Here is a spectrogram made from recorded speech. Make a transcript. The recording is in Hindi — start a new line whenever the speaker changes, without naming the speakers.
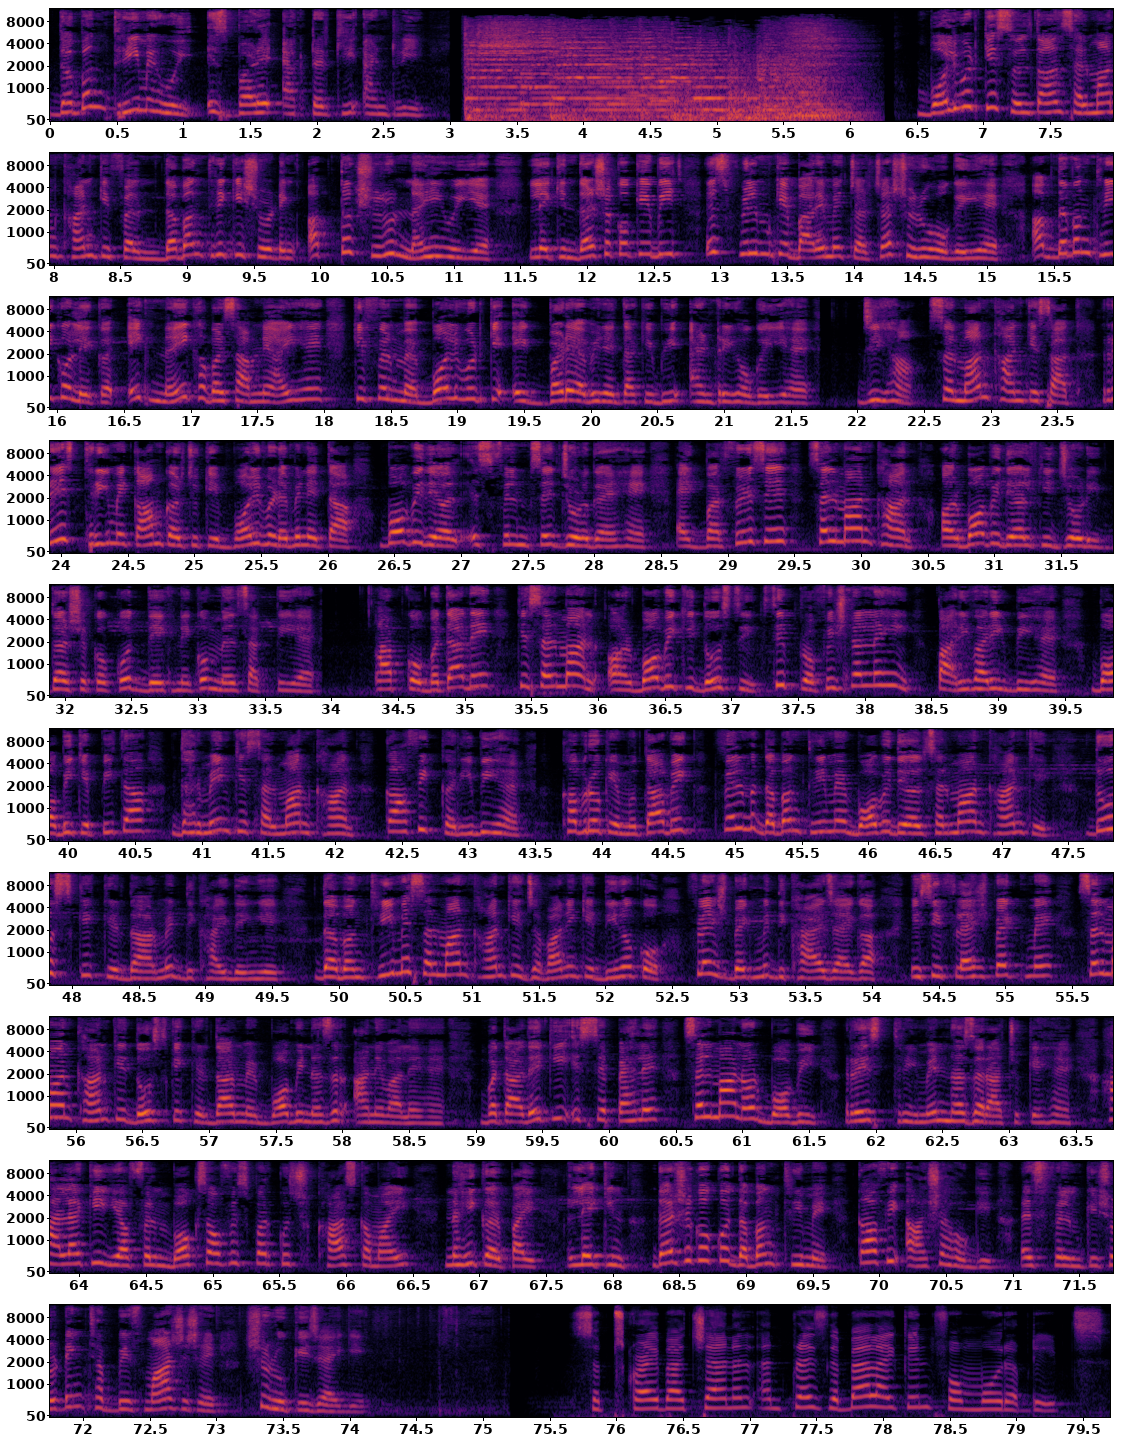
दबंग थ्री में हुई इस बड़े एक्टर की एंट्री। बॉलीवुड के सुल्तान सलमान खान की फ़िल्म दबंग थ्री की शूटिंग अब तक शुरू नहीं हुई है, लेकिन दर्शकों के बीच इस फ़िल्म के बारे में चर्चा शुरू हो गई है। अब दबंग थ्री को लेकर एक नई खबर सामने आई है कि फ़िल्म में बॉलीवुड के एक बड़े अभिनेता की भी एंट्री हो गई है। जी हाँ सलमान खान के साथ रेस थ्री में काम कर चुके बॉलीवुड अभिनेता बॉबी देओल इस फ़िल्म से जुड़ गए हैं। एक बार फिर से सलमान खान और बॉबी देओल की जोड़ी दर्शकों को देखने को मिल सकती है। आपको बता दें कि सलमान और बॉबी की दोस्ती सिर्फ़ प्रोफेशनल नहीं, पारिवारिक भी है। बॉबी के पिता धर्मेंद्र के सलमान खान काफ़ी करीबी हैं। खबरों के मुताबिक, फ़िल्म दबंग थ्री में बॉबी देओल, सलमान खान के दोस्त के किरदार में दिखाई देंगे। दबंग थ्री में सलमान खान की जवानी के दिनों को फ्लैशबैक में दिखाया जाएगा। इसी फ्लैशबैक में सलमान खान के दोस्त के किरदार में बॉबी नज़र आने वाले हैं। बता दें कि इससे पहले सलमान और बॉबी रेस थ्री में नज़र आ चुके हैं। हालाँकि यह फ़िल्म बॉक्स ऑफ़िस पर कुछ खास कमाई नहीं कर पाई, लेकिन दर्शकों को दबंग थ्री में काफ़ी आशा होगी। इस फ़िल्म की शूटिंग 26 मार्च से शुरू की जाएगी।
Subscribe our channel and press the bell icon for more updates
